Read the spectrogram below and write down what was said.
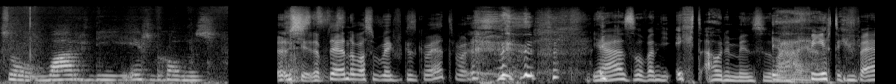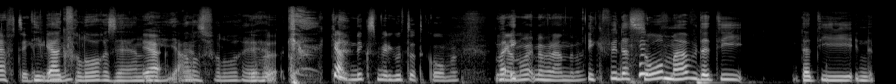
Zo waar die eerst begon dus. Oké, op het einde was hem even kwijt. Maar Ja, zo van die echt oude mensen, zo van ja. 40, 50. die Mhm. eigenlijk verloren zijn. Ja, Die ja. alles verloren Ja. hebben. kan niks meer goed uitkomen. Die Maar gaan ik- nooit meer veranderen. Ik vind dat zo maf dat die, dat die in-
